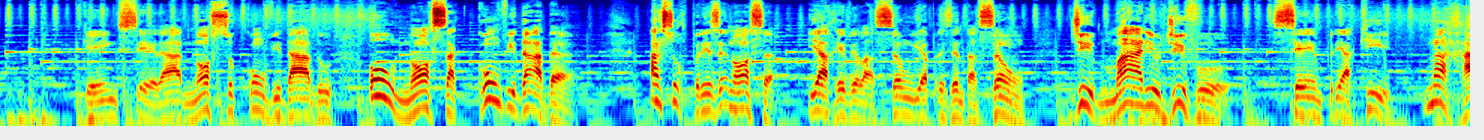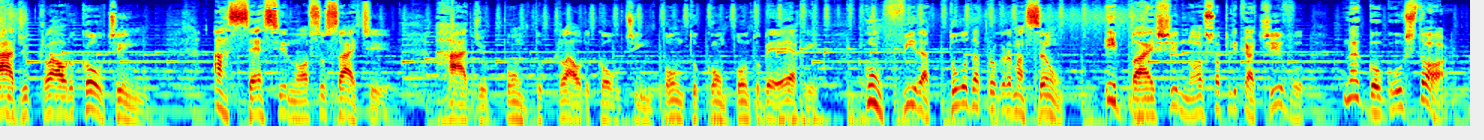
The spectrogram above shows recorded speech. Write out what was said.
Quem será nosso convidado ou nossa convidada? A surpresa é nossa e a revelação e apresentação de Mário Divo, sempre aqui na Rádio Cloud Coaching. Acesse nosso site radio.cloudcoaching.com.br. Confira toda a programação e baixe nosso aplicativo na Google Store.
